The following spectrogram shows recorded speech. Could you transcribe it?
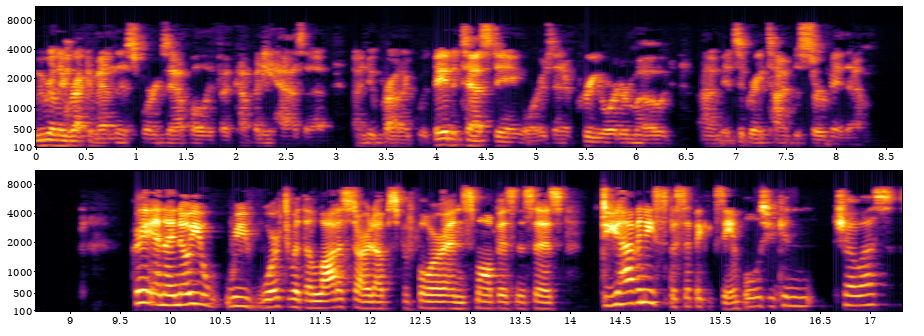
We really recommend this, for example, if a company has a, a new product with beta testing or is in a pre-order mode, um, it's a great time to survey them. Great, and I know you we've worked with a lot of startups before and small businesses. Do you have any specific examples you can show us?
